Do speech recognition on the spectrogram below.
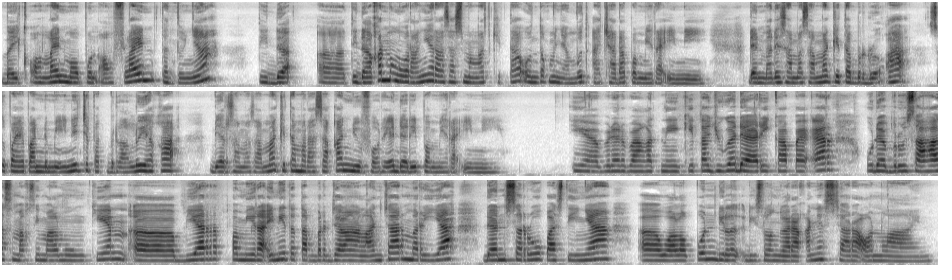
baik online maupun offline tentunya tidak uh, tidak akan mengurangi rasa semangat kita untuk menyambut acara pemira ini. Dan mari sama-sama kita berdoa supaya pandemi ini cepat berlalu ya kak, biar sama-sama kita merasakan euforia dari pemira ini. Iya benar banget nih kita juga dari KPR udah berusaha semaksimal mungkin uh, biar pemira ini tetap berjalan lancar, meriah dan seru pastinya uh, walaupun diselenggarakannya secara online.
